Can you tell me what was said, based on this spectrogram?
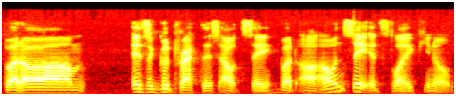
But um, it's a good practice, I would say. But uh, I wouldn't say it's like you know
